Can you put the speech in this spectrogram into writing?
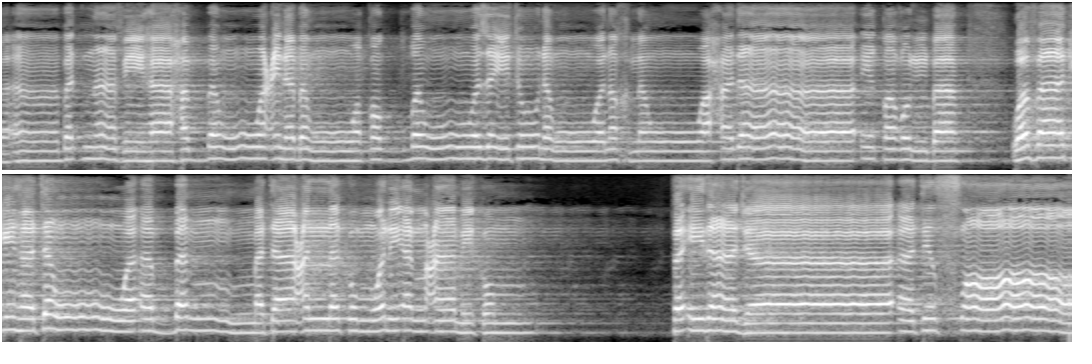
فأنبتنا فيها حبا وعنبا وقضبا وزيتونا ونخلا وحدائق غلبا وفاكهة وأبا متاعا لكم ولأنعامكم فإذا جاءت الصاخة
